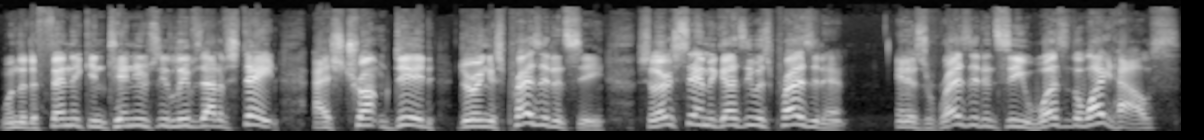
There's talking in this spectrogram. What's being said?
when the defendant continuously lives out of state, as Trump did during his presidency. So they're saying because he was president and his residency was the White House,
